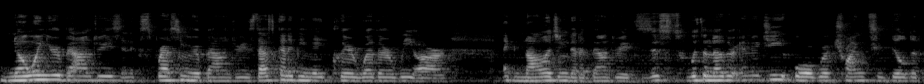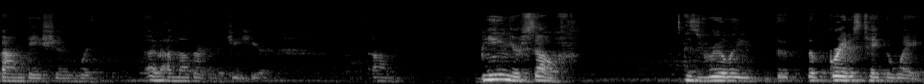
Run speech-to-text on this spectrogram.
knowing your boundaries and expressing your boundaries, that's going to be made clear whether we are acknowledging that a boundary exists with another energy or we're trying to build a foundation with an, another energy here. Um, being yourself is really the, the greatest takeaway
